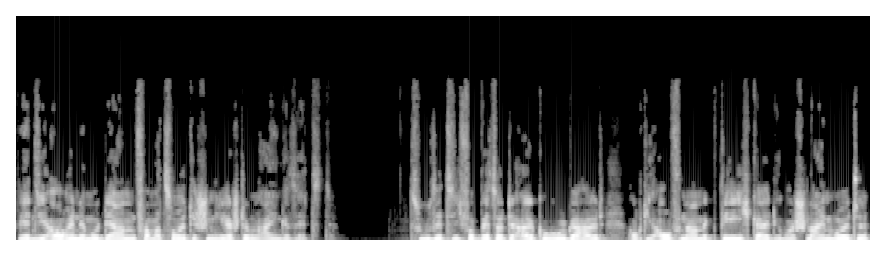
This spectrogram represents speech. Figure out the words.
werden sie auch in der modernen pharmazeutischen Herstellung eingesetzt. Zusätzlich verbessert der Alkoholgehalt auch die Aufnahmefähigkeit über Schleimhäute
